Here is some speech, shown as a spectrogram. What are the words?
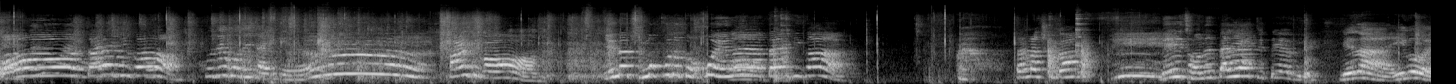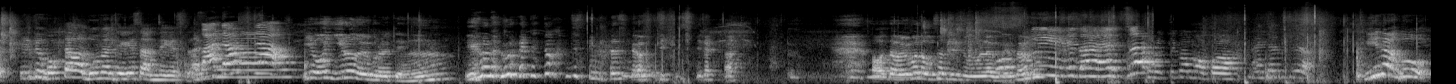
어 딸기가 고대고대 딸기예요 아, 딸기가 얘나 주먹보다 더 커 얘나야 어. 딸기가 잘라줄까? 내 저는 딸기할 때야 그래 얘나 이거 이렇게 먹다가 놓으면 되겠어 안 되겠어? 맞았어 이 언니 이런 얼굴 할 때 응? 이런 얼굴 할 때 똑같이 생겼어요 언니 씨랑 어 나 얼마나 웃었는지 몰라 그래서 나 했어? 찍어 먹어. 맞았어 미나 너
